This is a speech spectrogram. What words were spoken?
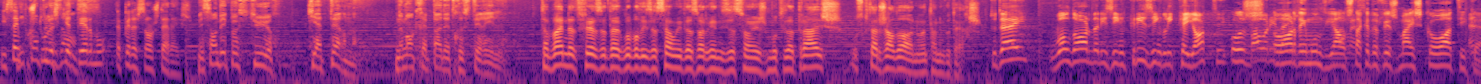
e sem posturas que a termo apenas serão estéreis. Mas são des postures que a terme ne manqueraient pas d'être stériles. Também na defesa da globalização e das organizações multilaterais, o secretário-geral da ONU, António Guterres. Hoje, a ordem mundial está cada vez mais caótica.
